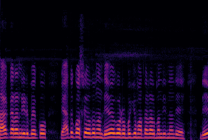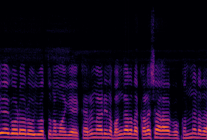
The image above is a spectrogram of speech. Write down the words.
ಸಹಕಾರ ನೀಡಬೇಕು. ಯಾತಕ್ಕೋಸ್ಕರ ಇವತ್ತು ನಾನು ದೇವೇಗೌಡರ ಬಗ್ಗೆ ಮಾತಾಡಲು ಬಂದಿದ್ದಂದೆ ದೇವೇಗೌಡರು ಇವತ್ತು ನಮಗೆ ಕರುನಾಡಿನ ಬಂಗಾರದ ಕಳಶ ಹಾಗೂ ಕನ್ನಡದ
